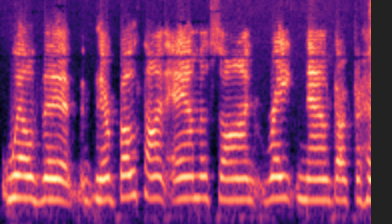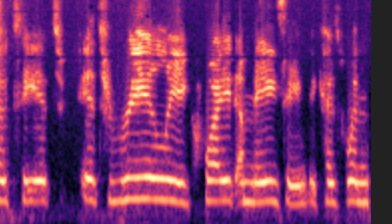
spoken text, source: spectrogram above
Well, the, they're both on Amazon right now, Dr. Hotze. It's it's really quite amazing because when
